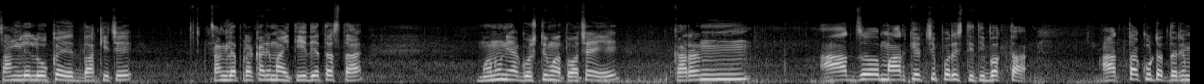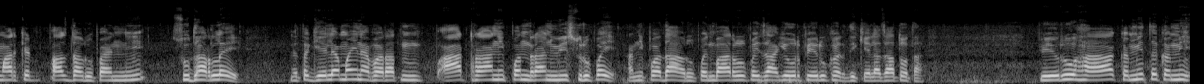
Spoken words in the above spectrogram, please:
चांगले लोक आहेत बाकीचे. चांगल्या प्रकारे माहिती देत असता. म्हणून या गोष्टी महत्त्वाच्या आहे. कारण आज मार्केटची परिस्थिती बघता आत्ता कुठंतरी मार्केट पाच दहा रुपयांनी सुधारलं आहे नाही तर गेल्या महिन्याभरात अठरा आणि पंधरा आणि वीस रुपये आणि प दहा रुपये आणि बारा रुपये जागेवर पेरू खरेदी केला जात होता. पेरू हा कमीत कमी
